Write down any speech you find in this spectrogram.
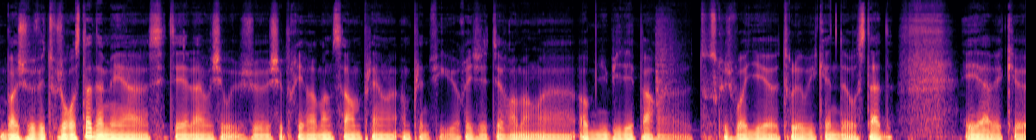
bah, je vais toujours au stade, hein, mais euh, c'était là où j'ai- pris vraiment ça en, plein, en pleine figure et j'étais vraiment euh, obnubilé par euh, tout ce que je voyais euh, tous les week-ends au stade et avec euh,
